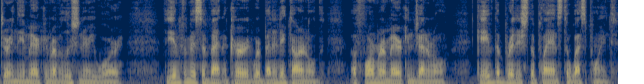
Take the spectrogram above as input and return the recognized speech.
during the American Revolutionary War, the infamous event occurred where Benedict Arnold, a former American general, gave the British the plans to West Point,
